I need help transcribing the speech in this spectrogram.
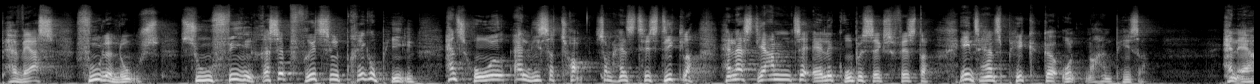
pervers, fuld af los, sugefil, receptfritsel, prikopil. Hans hoved er lige så tom som hans testikler. Han er stjernen til alle gruppe 6 fester, indtil hans pik gør ondt, når han pisser. Han er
